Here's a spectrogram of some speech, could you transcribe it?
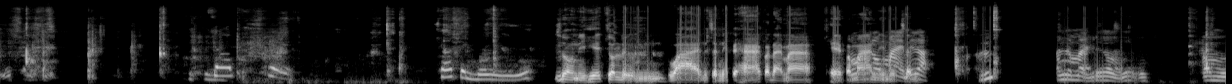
ไม่ชอบชอบ ชอบเป็นหมูช่วงนี้เฮ็ดจนลืมวายนะจังนี่ไปหาก็ได้มาแค่ประมาณเอนี้ใหม่นะไหมจังล่ะหืมเอันใหม่ให้น้องเอาหมู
